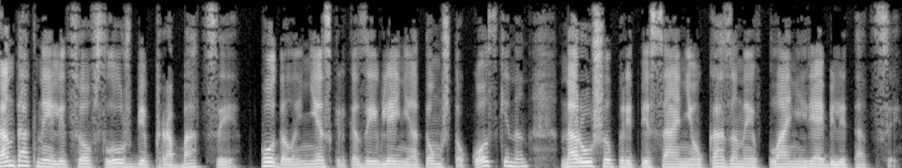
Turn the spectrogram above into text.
Контактное лицо в службе пробации подало несколько заявлений о том, что Коскинен нарушил предписания, указанные в плане реабилитации.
